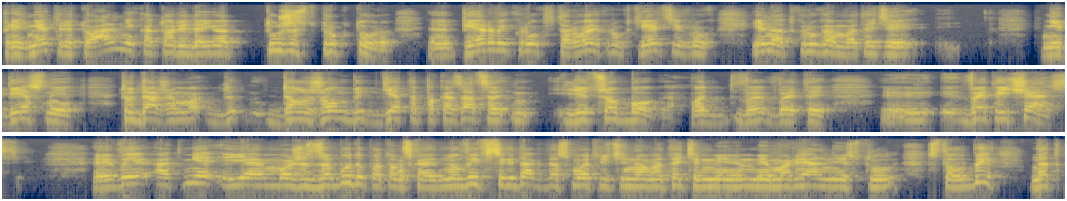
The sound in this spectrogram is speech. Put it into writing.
предмет ритуальный, который дает ту же структуру. Э, первый круг, второй круг, третий круг, и над кругом вот эти небесные. Тут даже должен быть где-то показаться лицо Бога вот в, в, этой, в этой части. Э, вы отме... Я, может, забуду потом сказать, но вы всегда, когда смотрите на вот эти мемориальные столбы, над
